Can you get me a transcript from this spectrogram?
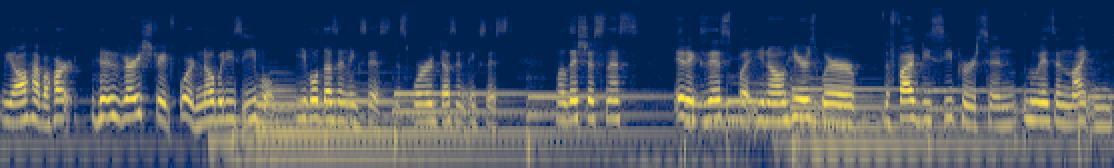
We all have a heart. It's very straightforward. Nobody's evil. Evil doesn't exist. This word doesn't exist. Maliciousness it exists but you know here's where the 5dc person who is enlightened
